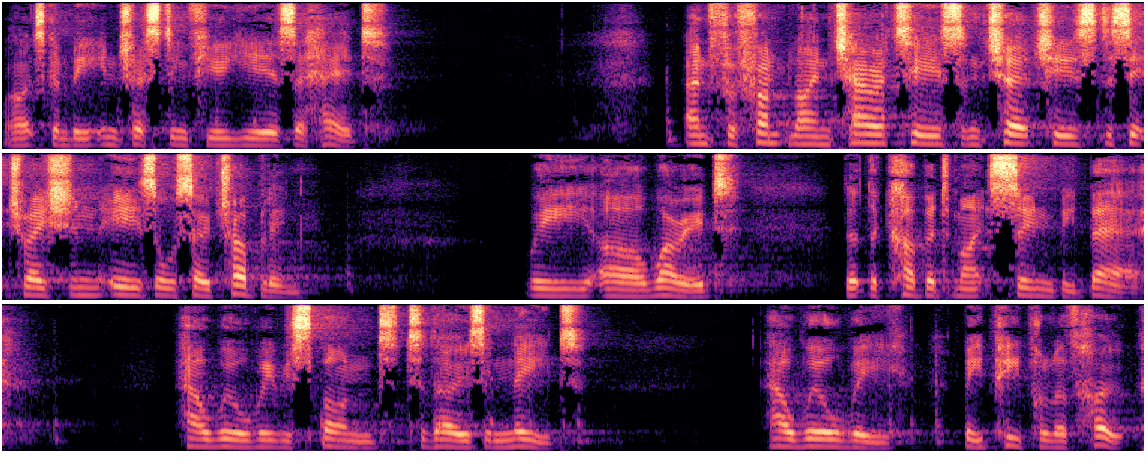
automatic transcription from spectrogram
well, it's going to be an interesting few years ahead. And for frontline charities and churches, the situation is also troubling. We are worried that the cupboard might soon be bare. How will we respond to those in need? How will we be people of hope?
